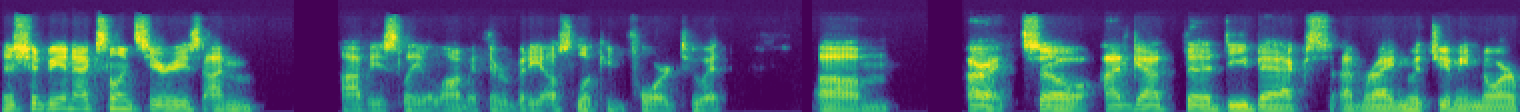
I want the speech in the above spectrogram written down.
this should be an excellent series. I'm obviously, along with everybody else, looking forward to it. Um, all right, so I've got the D backs. I'm riding with Jimmy Norp.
